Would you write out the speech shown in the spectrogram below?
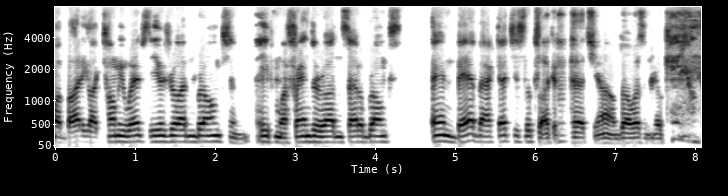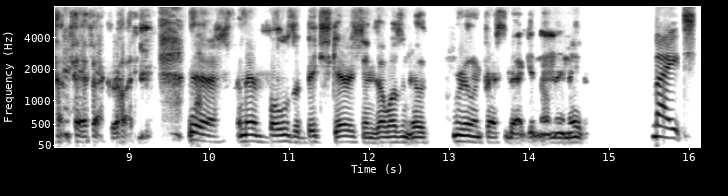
my buddy like Tommy Webster, he was riding broncs, and heap of my friends were riding saddle broncs. And bareback, that just looks like it hurts your arms. I wasn't real keen on that bareback riding. Yeah, and then bulls are big, scary things. I wasn't really real impressed about getting on them either. Mate,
